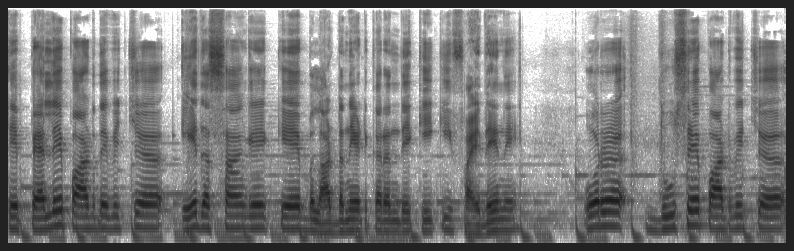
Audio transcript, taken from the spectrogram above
ਤੇ ਪਹਿਲੇ ਪਾਰਟ ਦੇ ਵਿੱਚ ਇਹ ਦੱਸਾਂਗੇ ਕਿ ਬਲੱਡ ਡੋਨੇਟ ਕਰਨ ਦੇ ਕੀ ਕੀ ਫਾਇਦੇ ਨੇ ਔਰ ਦੂਸਰੇ ਪਾਰਟ ਵਿੱਚ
